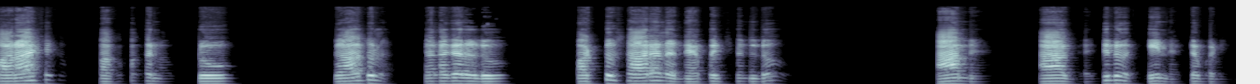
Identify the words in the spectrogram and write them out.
పరాచిక పకపక నవ్వులు గాదుల గలగలలు పట్టుసారల నేపథ్యంలో ఆమె ఆ గదిలోకి నెట్టబడింది.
